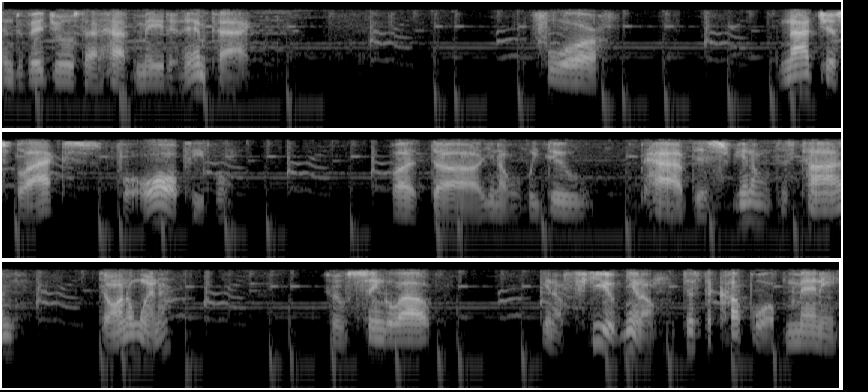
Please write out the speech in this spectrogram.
individuals that have made an impact for not just blacks, for all people. But uh, you know, we do have this, you know, this time during the winter to single out, you know, few, you know, just a couple of many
